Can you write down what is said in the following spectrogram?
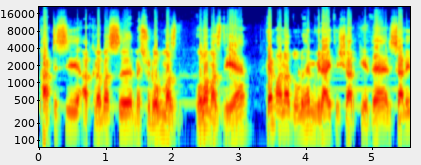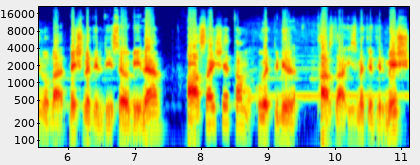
partisi, akrabası mesul olmaz, olamaz diye hem Anadolu hem vilayeti şarkiyede Risale-i Nur'la neşredildiği sebebiyle asayişe tam kuvvetli bir tarzda hizmet edilmiş,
